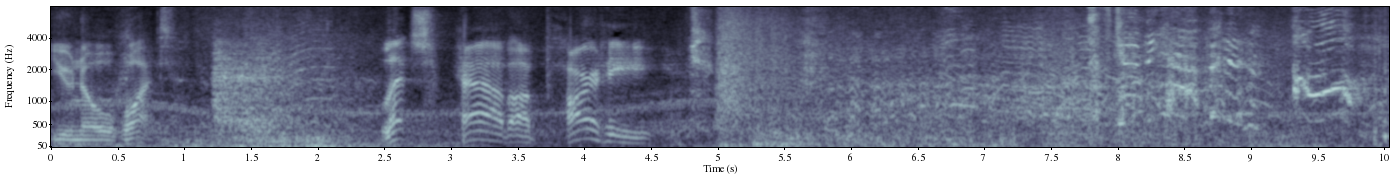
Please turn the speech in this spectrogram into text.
you know what. Let's have a party. This can't be happening! Oh!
